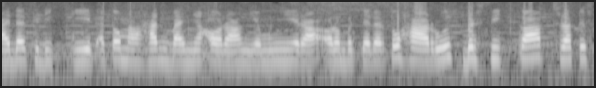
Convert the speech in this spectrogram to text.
Ada sedikit atau malahan banyak orang yang mengira orang bercadar tuh harus bersikap 100%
